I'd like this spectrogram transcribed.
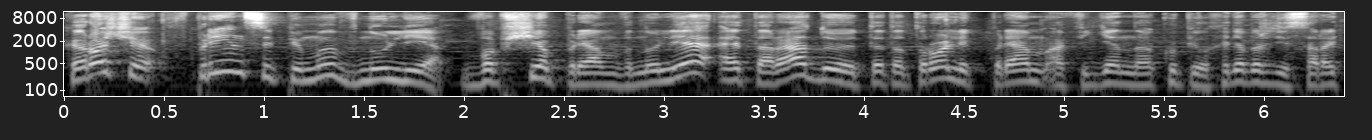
Короче, в принципе, мы в нуле. Вообще прям в нуле. Это радует. Этот ролик прям офигенно купил. Хотя, подожди, 40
